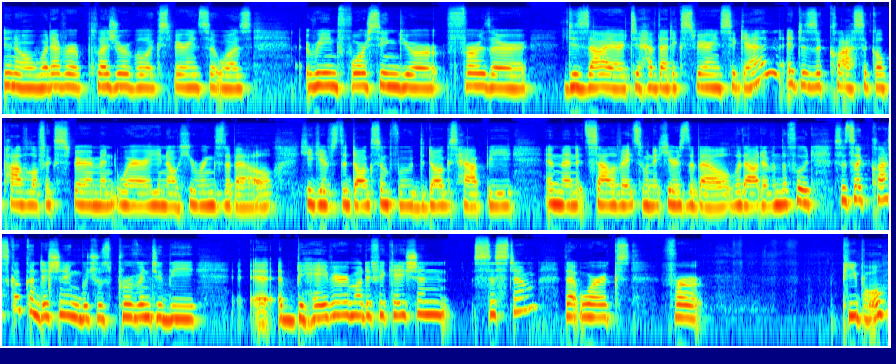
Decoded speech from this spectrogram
you know whatever pleasurable experience it was reinforcing your further desire to have that experience again it is a classical pavlov experiment where you know he rings the bell he gives the dog some food the dog's happy and then it salivates when it hears the bell without even the food so it's like classical conditioning which was proven to be a, behavior modification system that works for people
